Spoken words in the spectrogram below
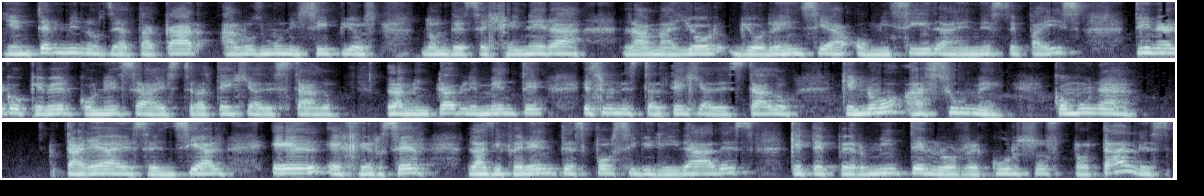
y en términos de atacar a los municipios donde se genera la mayor violencia homicida en este país, tiene algo que ver con esa estrategia de Estado lamentablemente es una estrategia de Estado que no asume como una tarea esencial el ejercer las diferentes posibilidades que te permiten los recursos totales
